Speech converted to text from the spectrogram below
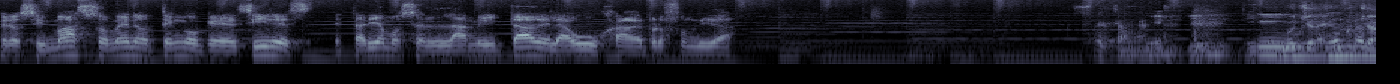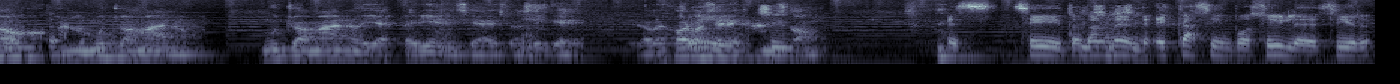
pero si más o menos tengo que decir es estaríamos en la mitad de la aguja de profundidad. Exactamente. Y, mucho, es mucho a, mucho a mano, mucho a mano y a experiencia eso, así que lo mejor va a ser el es, sí, totalmente. es casi imposible decir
